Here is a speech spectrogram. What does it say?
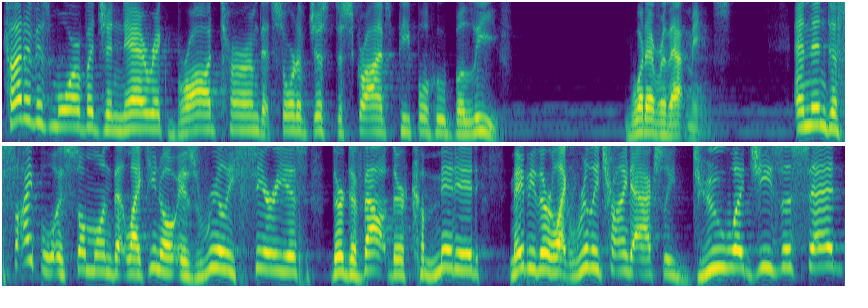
kind of is more of a generic, broad term that sort of just describes people who believe, whatever that means. And then disciple is someone that, like, you know, is really serious. They're devout, they're committed. Maybe they're like really trying to actually do what Jesus said.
